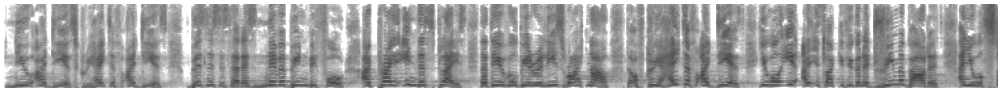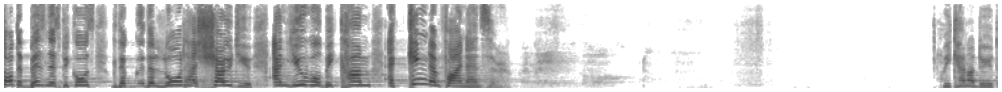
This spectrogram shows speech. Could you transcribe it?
new ideas, creative ideas, businesses that has never been before. I pray in this place that there will be a release right now of creative ideas. You will, it's like if you're going to dream about it and you will start a business because the, the Lord has showed you and you will become a kingdom financer. We cannot do it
